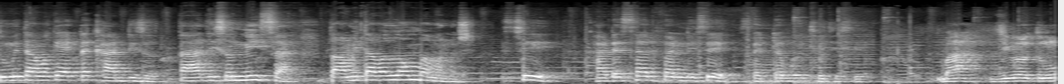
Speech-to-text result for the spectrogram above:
তুমি তো আমাকে একটা খাট দিছো তা দিছো নিচা। তো আমি তো আবার লম্বা মানুষ। সে খাটের স্যার ফ্যান নিচে স্যারটা বই থুতেছি বাহ জীবনে তুমি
